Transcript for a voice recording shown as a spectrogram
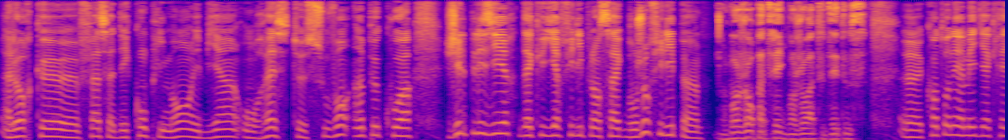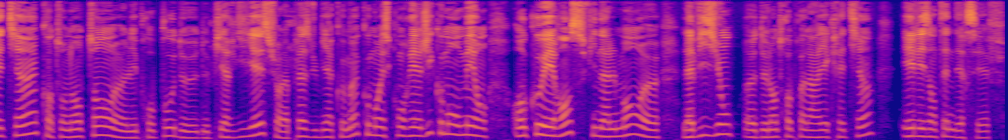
alors que face à des compliments, eh bien, on reste souvent un peu quoi. J'ai le plaisir d'accueillir Philippe Lansac. Bonjour Philippe. Bonjour Patrick, bonjour à toutes et tous. quand on est un média chrétien, quand on entend les propos de Pierre Guillet sur la place du bien commun. Comment est-ce qu'on réagit? Comment on met en, cohérence finalement euh, la vision euh, de l'entrepreneuriat chrétien et les antennes d'RCF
